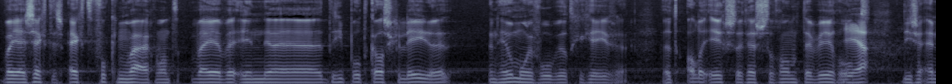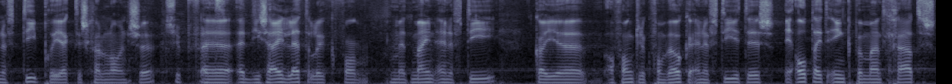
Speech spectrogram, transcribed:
wat jij zegt is echt fucking waar. Want wij hebben in drie podcasts geleden een heel mooi voorbeeld gegeven. Het allereerste restaurant ter wereld ja, die zijn NFT-project is gaan launchen. super vet. Eh, en die zei letterlijk van met mijn NFT kan je, afhankelijk van welke NFT het is, i- altijd één keer per maand gratis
